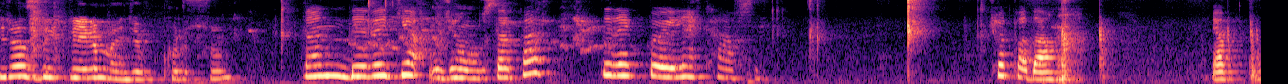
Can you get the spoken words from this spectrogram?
Biraz bekleyelim bence bu kurusun. Ben bebek yapmayacağım bu sefer. Direkt böyle kalsın. Çöp adam. Yaptım.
